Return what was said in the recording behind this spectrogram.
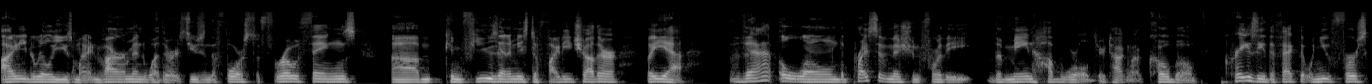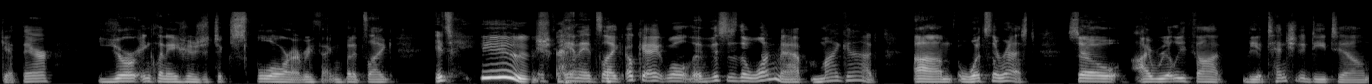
I need to really use my environment, whether it's using the force to throw things, um, confuse enemies to fight each other. But yeah, that alone, the price of admission for the the main hub world you're talking about, Koboh, crazy. The fact that when you first get there, your inclination is just to explore everything, but it's like It's huge. and it's like okay well this is the one map my god. Um what's the rest? So i really thought the attention to detail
